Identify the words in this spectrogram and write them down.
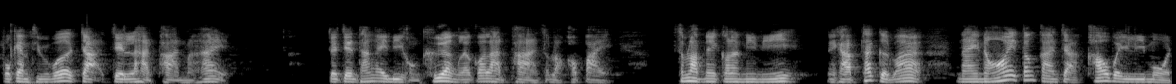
โปรแกรม TViewer จะเจนรหัสผ่านมาให้ จะเจนทั้ง ID ของเครื่องแล้วก็รหัสผ่านสำหรับเข้าไปสำหรับในกรณีนี้นะครับ ถ้าเกิดว่า นายน้อยต้องการจะเข้าไปรีโมท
